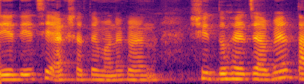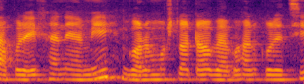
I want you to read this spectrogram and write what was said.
দিয়ে দিয়েছি, একসাথে মনে করেন সিদ্ধ হয়ে যাবে। তারপরে এখানে আমি গরম মশলাটাও ব্যবহার করেছি।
